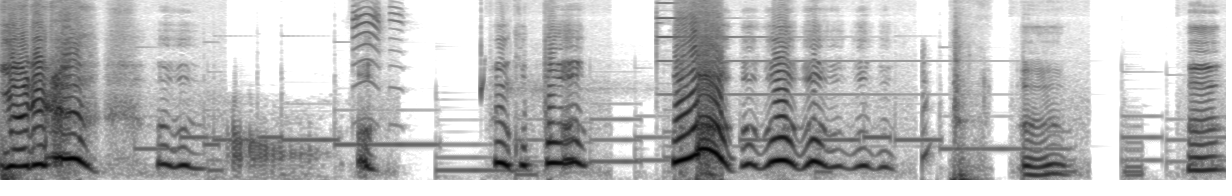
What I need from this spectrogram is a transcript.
열이를. 어, 어, 배고파. 어, 어, 어,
